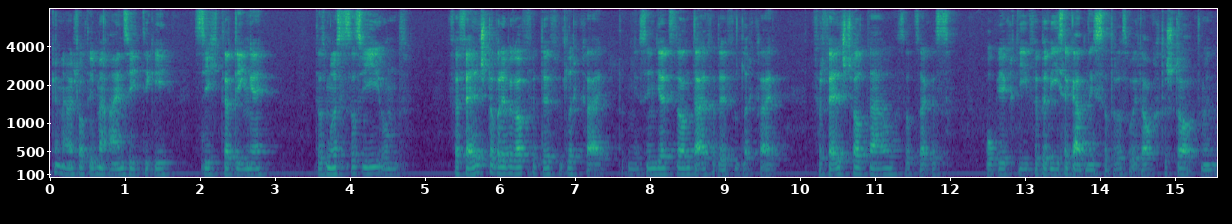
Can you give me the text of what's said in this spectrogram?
Genau, es ist halt immer einseitige Sicht der Dinge. Das muss so sein und verfälscht aber eben auch für die Öffentlichkeit. Wir sind jetzt ein Teil der Öffentlichkeit. Verfälscht halt auch sozusagen das objektive Beweisergebnis oder was in der Akte steht. Man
